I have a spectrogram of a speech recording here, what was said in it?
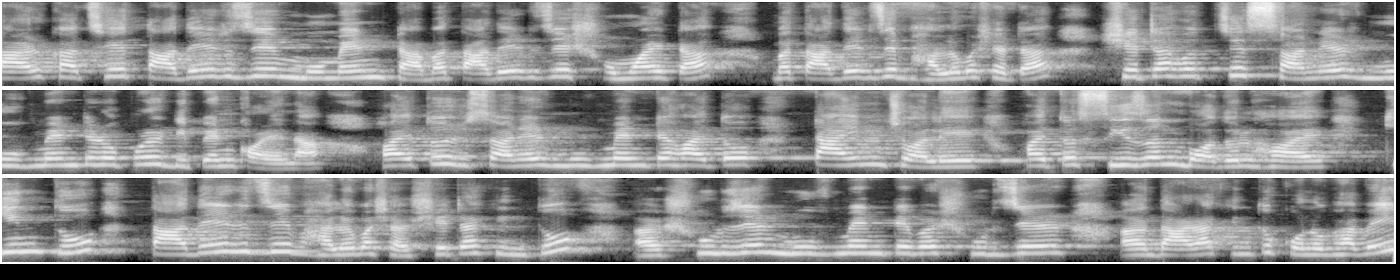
তার কাছে তাদের যে মোমেন্টটা বা তাদের যে সময়টা বা তাদের যে ভালোবাসাটা, সেটা হচ্ছে সানের মুভমেন্টের ওপরে ডিপেন্ড করে না। হয়তো সানের মুভমেন্টে হয়তো টাইম চলে, হয়তো সিজন বদল হয়, কিন্তু তাদের যে ভালোবাসা, সেটা কিন্তু সূর্যের মুভমেন্টে বা সূর্যের দ্বারা কিন্তু কোনোভাবেই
